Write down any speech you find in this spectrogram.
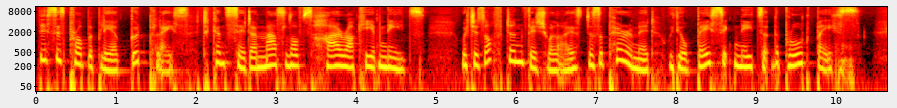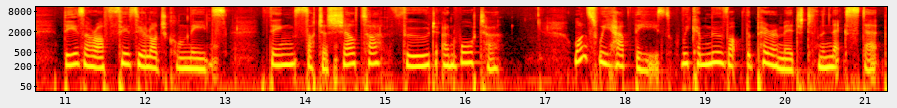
This is probably a good place to consider Maslow's hierarchy of needs, which is often visualized as a pyramid with your basic needs at the broad base. These are our physiological needs, things such as shelter, food, and water. Once we have these, we can move up the pyramid to the next step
